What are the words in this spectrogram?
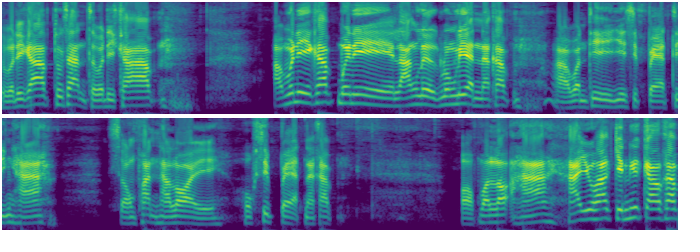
สวัสดีครับทุกท่านสวัสดีครับเอามื้อนี้ครับมื้อนี้หล้างเลิกโรงเรียนนะครับอ่าวันที่ 28 สิงหา 2568 นะครับ ออกมาเลาะหาหาอยู่หากินคือเก่าครับ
